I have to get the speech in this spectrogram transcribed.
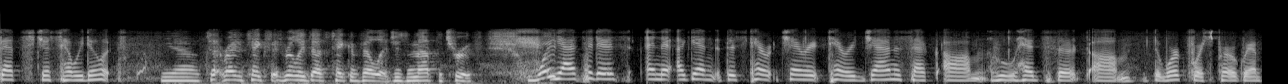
that's just how we do it. Yeah, right. It takes. It really does take a village, isn't that the truth? What yes, it is. And again, this Terry, Terry, Terry Janicek, um, who heads the um, the workforce program,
